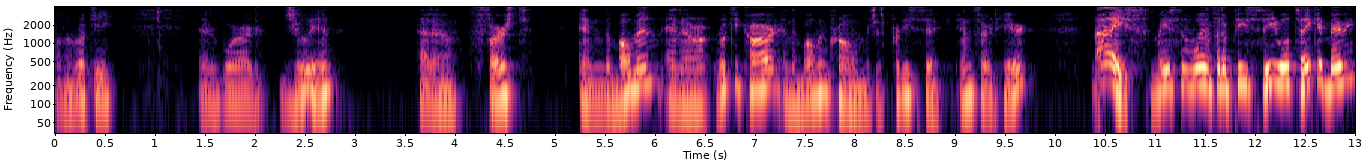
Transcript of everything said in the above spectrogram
on the rookie. Edouard Julien had a first in the Bowman and a rookie card in the Bowman Chrome, which is pretty sick. Insert here. Nice. Mason Winn for the PC. We'll take it, baby.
